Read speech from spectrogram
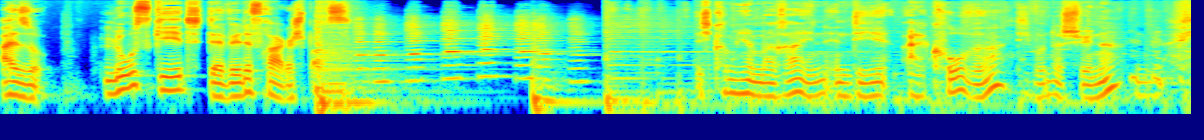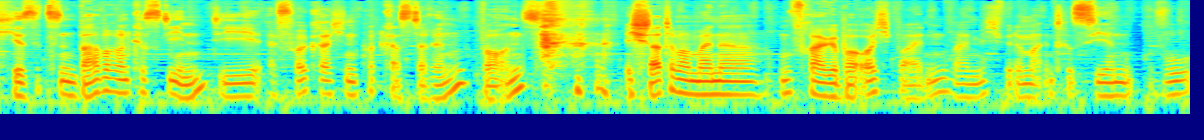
Also, los geht der wilde Fragespaß. Ich komme hier mal rein in die Alkove, die wunderschöne. Hier sitzen Barbara und Christine, die erfolgreichen Podcasterinnen bei uns. Ich starte mal meine Umfrage bei euch beiden, weil mich würde mal interessieren, wo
